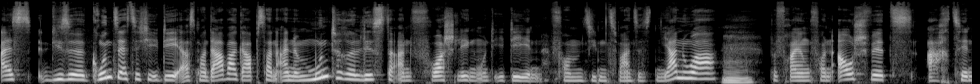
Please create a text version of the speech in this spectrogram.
als diese grundsätzliche Idee erstmal da war, gab es dann eine muntere Liste an Vorschlägen und Ideen vom 27. Januar, mhm. Befreiung von Auschwitz, 18.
